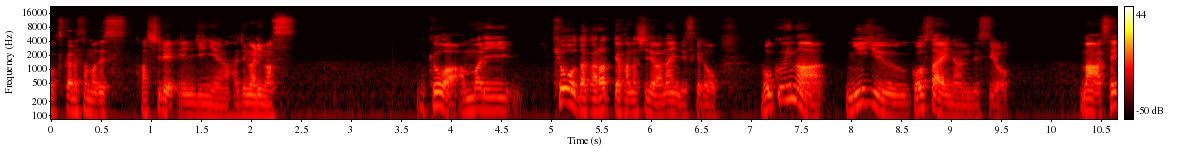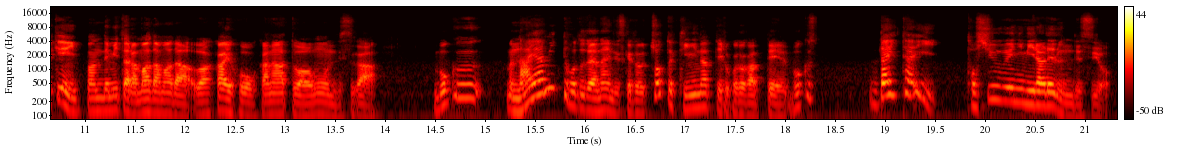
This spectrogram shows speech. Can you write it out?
お疲れ様です。走れエンジニア始まります。今日はあんまり今日だからっていう話ではないんですけど、僕今25歳なんですよ。まあ世間一般で見たらまだまだ若い方かなとは思うんですが、僕、まあ悩みってことではないんですけど、ちょっと気になっていることがあって、僕、大体年上に見られるんですよ。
